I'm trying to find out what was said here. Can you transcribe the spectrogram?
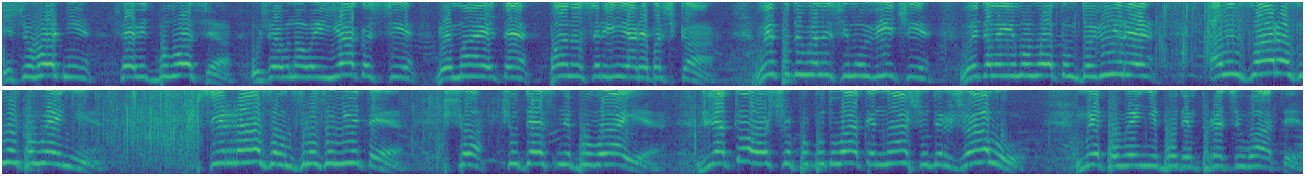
І сьогодні це відбулося уже в новій якості. Ви маєте пана Сергія Рибачка. Ви подивились йому в вічі, ви дали йому вотум довіри, але зараз ми повинні всі разом зрозуміти, що чудес не буває. Для того, щоб побудувати нашу державу, ми повинні будемо працювати.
